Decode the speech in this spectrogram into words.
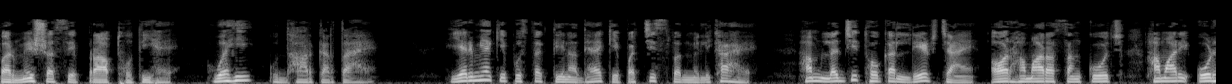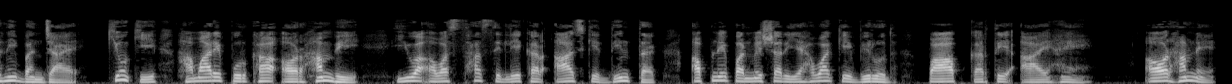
परमेश्वर से प्राप्त होती है, वही उद्धार करता है। यर्मिया की पुस्तक तीन अध्याय के पच्चीस पद में लिखा है हम लज्जित होकर लेट जाएँ और हमारा संकोच हमारी ओढ़नी बन जाए, क्योंकि हमारे पुरखा और हम भी युवा अवस्था से लेकर आज के दिन तक अपने परमेश्वर यहवा के विरुद्ध पाप करते आए हैं और हमने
